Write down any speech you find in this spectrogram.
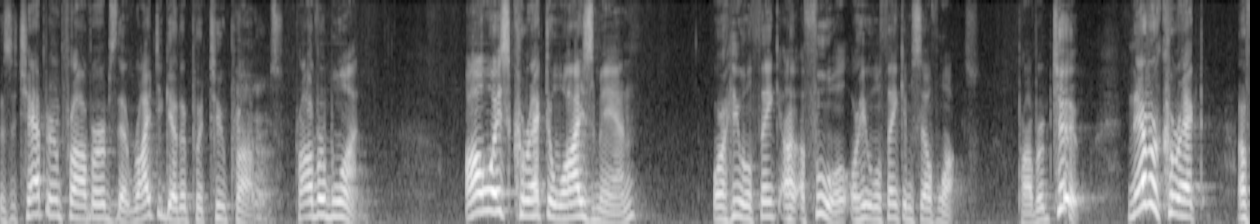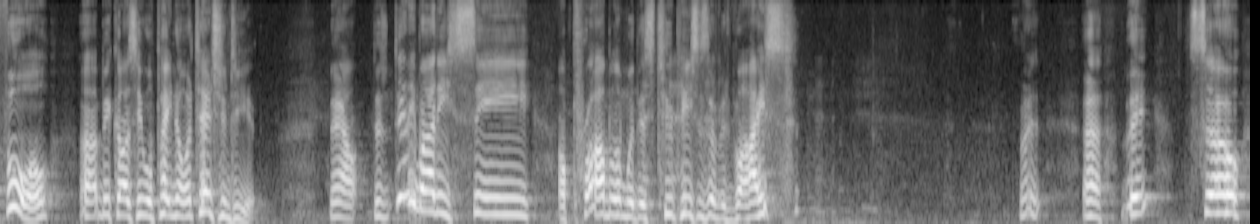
There's a chapter in Proverbs that right together put two proverbs. Proverb 1 Always correct a wise man, or he will think uh, a fool, or he will think himself wise. Proverb 2 Never correct a fool uh, because he will pay no attention to you. Now, does anybody see a problem with these two pieces of advice? uh, they, so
